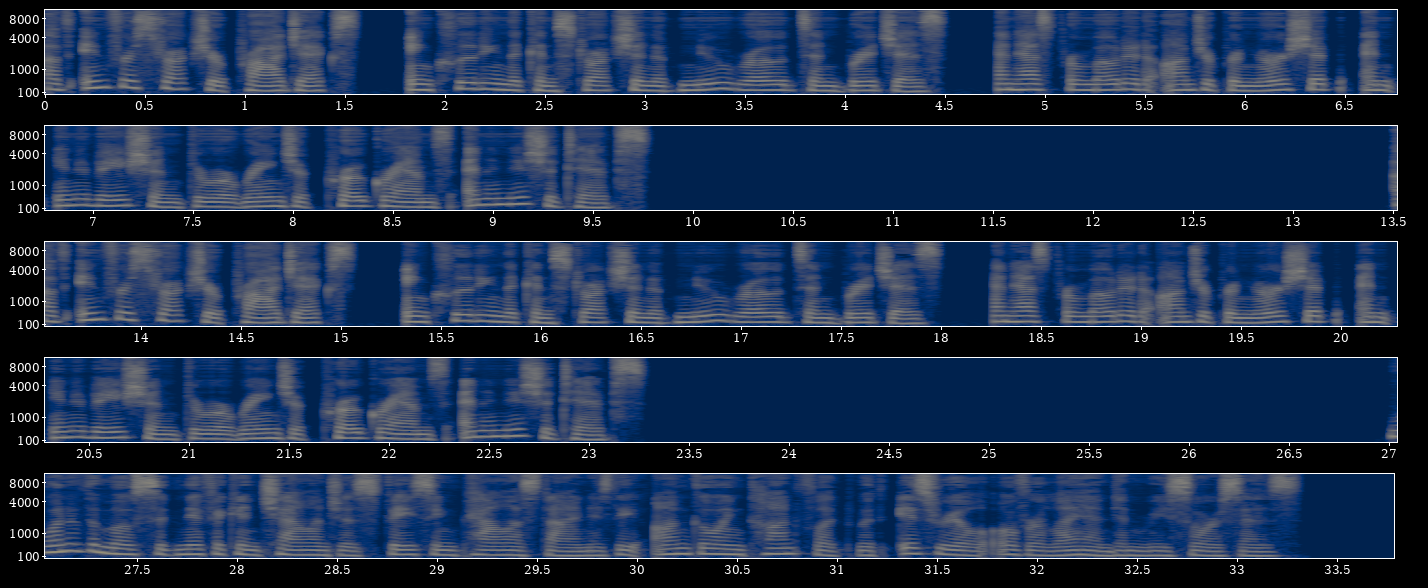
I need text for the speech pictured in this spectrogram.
of infrastructure projects, including the construction of new roads and bridges, and has promoted entrepreneurship and innovation through a range of programs and initiatives. Of infrastructure projects, including the construction of new roads and bridges, and has promoted entrepreneurship and innovation through a range of programs and initiatives. One of the most significant challenges facing Palestine is the ongoing conflict with Israel over land and resources.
